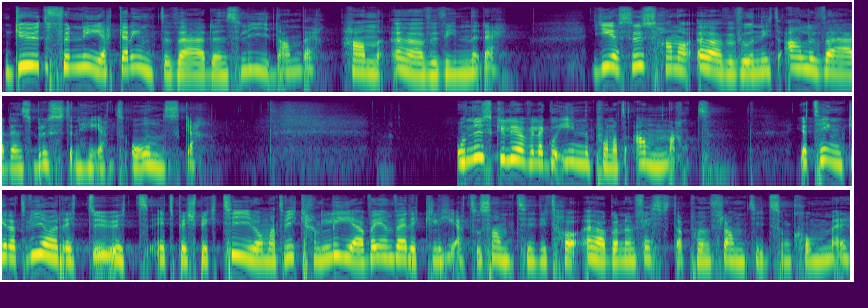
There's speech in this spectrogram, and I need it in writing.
Gud förnekar inte världens lidande. Han övervinner det. Jesus han har övervunnit all världens brustenhet och ondska. Och nu skulle jag vilja gå in på något annat. Jag tänker att vi har rätt ut ett perspektiv om att vi kan leva i en verklighet och samtidigt ha ögonen fästa på en framtid som kommer.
